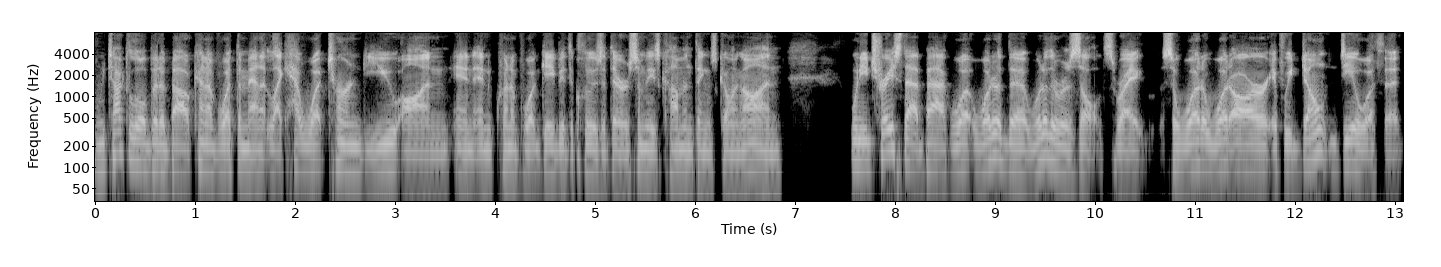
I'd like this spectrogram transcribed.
we talked a little bit about kind of what the man like how what turned you on and and kind of what gave you the clues that there are some of these common things going on when you trace that back what what are the what are the results right so what what are if we don't deal with it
